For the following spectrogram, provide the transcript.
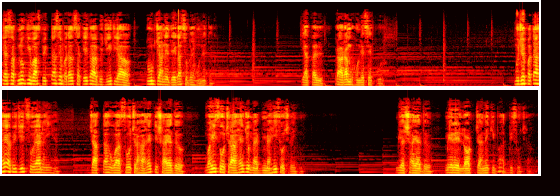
क्या सपनों की वास्तविकता से बदल सकेगा अभिजीत या टूट जाने देगा सुबह होने तक? या कल प्रारंभ होने से पूर्व? मुझे पता है अभिजीत सोया नहीं है। जागता हुआ सोच रहा है कि शायद वही सोच रहा है जो मैं मैं ही सोच रही हूँ। या शायद मेरे लौट जाने की बात भी सोच रहा हूँ।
